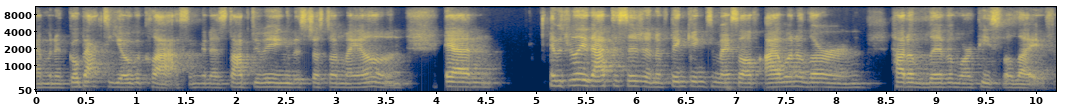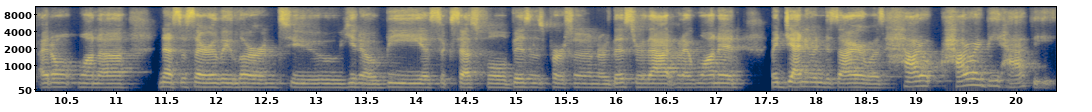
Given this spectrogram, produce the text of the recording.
i'm going to go back to yoga class. I'm going to stop doing this just on my own. And it was really that decision of thinking to myself, I want to learn how to live a more peaceful life. I don't want to necessarily learn to, you know, be a successful business person or this or that, but I wanted my genuine desire was how do how do I be happy?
